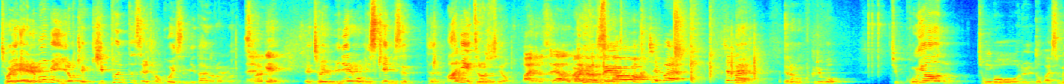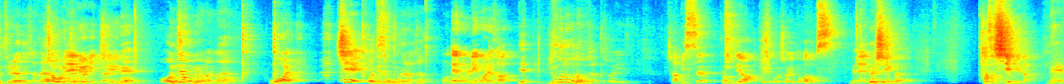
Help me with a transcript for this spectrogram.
저희 앨범이 이렇게 깊은 뜻을 담고 있습니다, 여러분. 네. 설계. 네, 저희 미니 앨범 이스케이비즘 다들 많이 들어주세요. 많이 들었어요? 많이 많이. 아, 제발 제발. 네, 여러분 그리고 지금 공연 정보를 또 말씀을 드려야 되잖아요. 저 우리 네. 공연 있지. 네, 언제 공연하나요? 5월 7일 어디서 공연하죠? 홍대 롤링홀에서 예, 누구 누구 나오죠? 저희 자비스, 프롬디어 그리고 저희 노바독스. 네, 네. 몇 시인가요? 5시입니다. 네,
